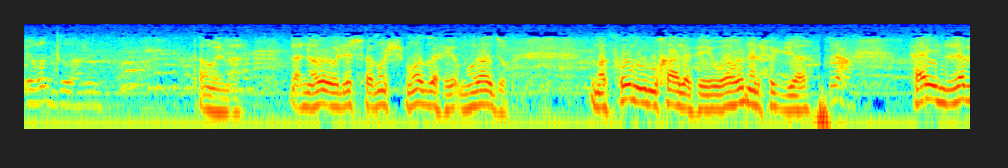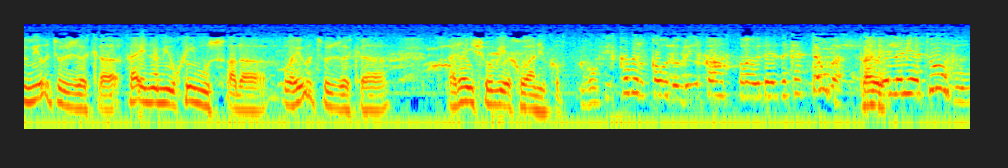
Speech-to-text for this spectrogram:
يردوا معه لأنه هو لسه مش موضح مراده. مفهوم المخالفة وهنا الحجة. نعم. فإن لم يؤتوا الزكاة فإن لم يقيموا الصلاة ويؤتوا الزكاة. فليسوا بإخوانكم. ما هو في قبل قوله بإقامة الصلاة وإيتاء الزكاة توبة طيب. وإن لم يتوبوا.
